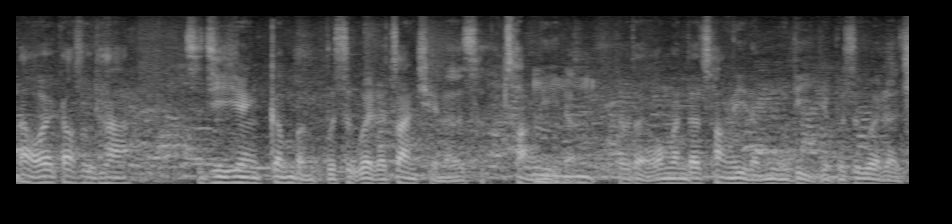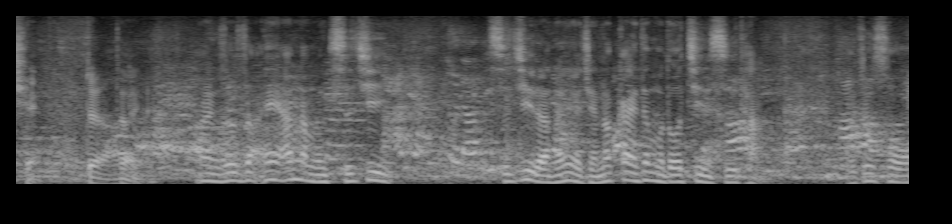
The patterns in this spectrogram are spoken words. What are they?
那我会告诉他，慈济医院根本不是为了赚钱而创立的，嗯嗯对不对？我们的创立的目的也不是为了钱。对啊。对。那你说说，哎，啊，那我们慈济，慈济人很有钱，都盖这么多进食堂。我就说，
